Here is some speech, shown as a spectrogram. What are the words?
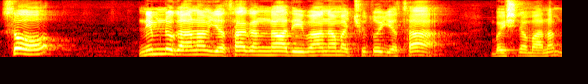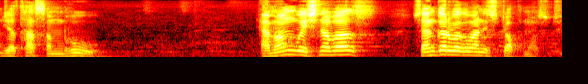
So, Nimnu Ganam Yatha Ganga Devanam Achyuto Yatha Vaishnavanam Yatha Sambhu. Among Vaishnavas, Shankar Bhagavan is topmost.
